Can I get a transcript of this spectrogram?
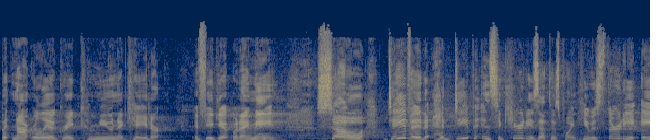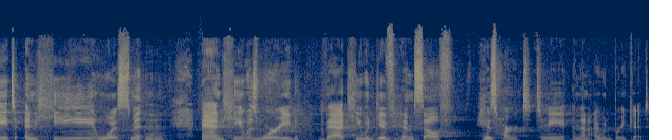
but not really a great communicator, if you get what I mean. So David had deep insecurities at this point. He was 38 and he was smitten, and he was worried that he would give himself his heart to me and then I would break it.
